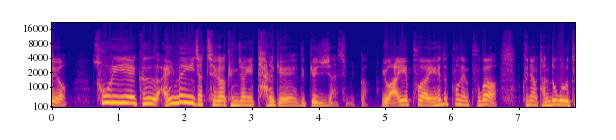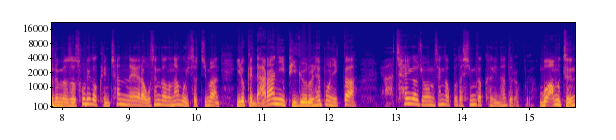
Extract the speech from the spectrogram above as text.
어때요? 소리의 그 알맹이 자체가 굉장히 다르게 느껴지지 않습니까? 이 IFI 헤드폰 앰프가 그냥 단독으로 들으면서 소리가 괜찮네 라고 생각은 하고 있었지만 이렇게 나란히 비교를 해보니까 야, 차이가 좀 생각보다 심각하긴 하더라고요. 뭐 아무튼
